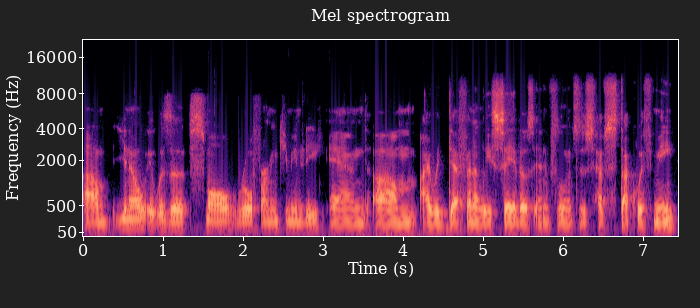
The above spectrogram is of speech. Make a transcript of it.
um, you know, it was a small rural farming community. And um, I would definitely say those influences have stuck with me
